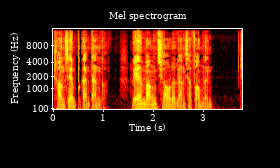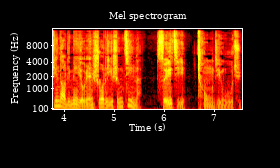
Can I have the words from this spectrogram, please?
常仙不敢耽搁，连忙敲了两下房门，听到里面有人说了一声“进来”，随即冲进屋去。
